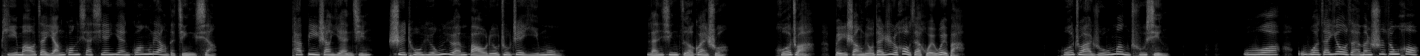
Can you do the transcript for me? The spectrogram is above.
皮毛在阳光下鲜艳光亮的景象。他闭上眼睛，试图永远保留住这一幕。蓝星责怪说：“火爪，悲伤留待日后再回味吧。”火爪如梦初醒：“我我在幼崽们失踪后，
